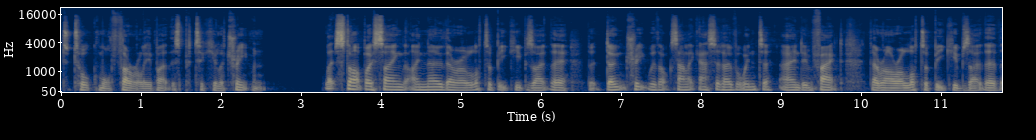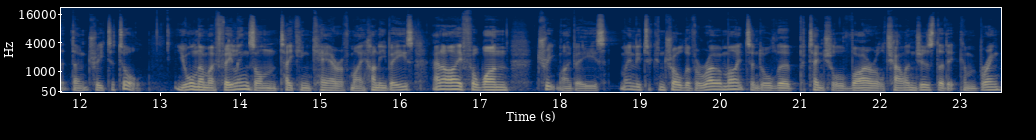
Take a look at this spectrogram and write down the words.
to talk more thoroughly about this particular treatment. Let's start by saying that I know there are a lot of beekeepers out there that don't treat with oxalic acid over winter, and in fact, there are a lot of beekeepers out there that don't treat at all. You all know my feelings on taking care of my honeybees, and I, for one, treat my bees mainly to control the varroa mite and all the potential viral challenges that it can bring.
